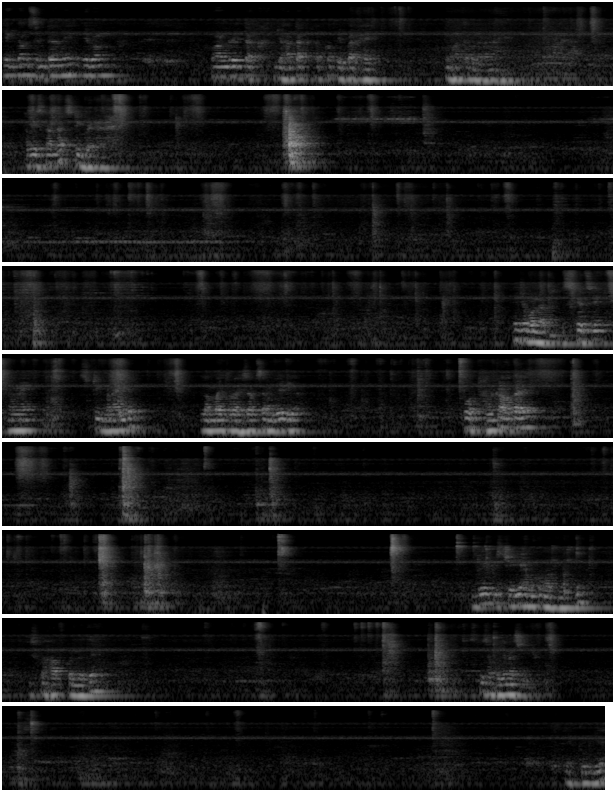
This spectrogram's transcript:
एकदम सेंटर में एवं बाउंड्री तक, जहाँ तक आपका पेपर है, वहाँ तक लगाना है। अभी इसका अंदर स्टिक बैठा है ये जो बोल रहा था इसके से हमने स्टिक बनाएँगे लंबाई थोड़ा हिसाब से हम ले लिया बहुत हल्का होता है दो पीस चाहिए हमको मोस्ट मोस्टली इसको हाफ़ कर लेते हैं। साथ हो जाना चाहिए एक टूट गया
